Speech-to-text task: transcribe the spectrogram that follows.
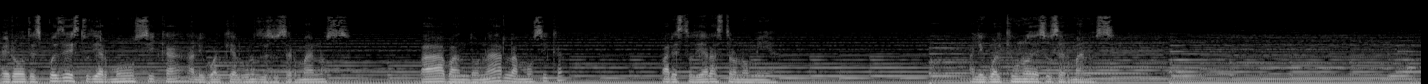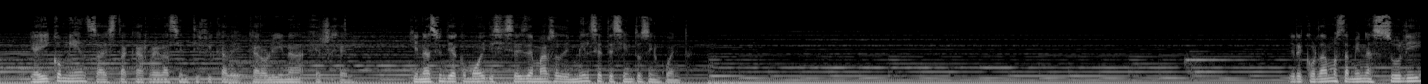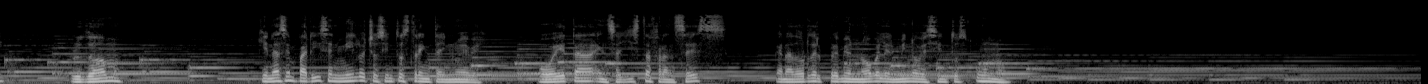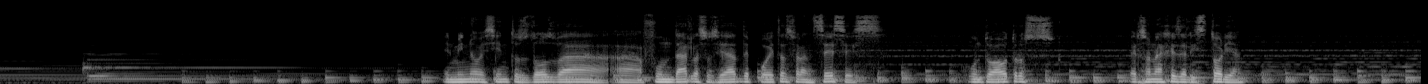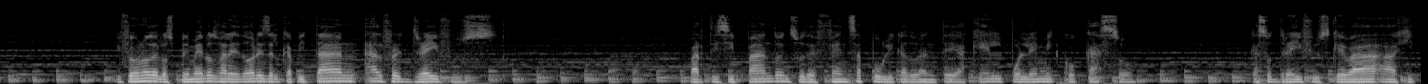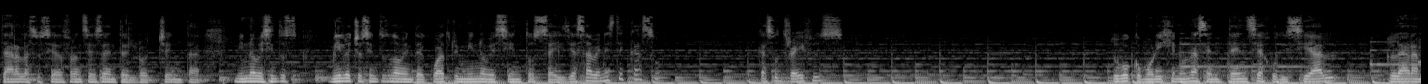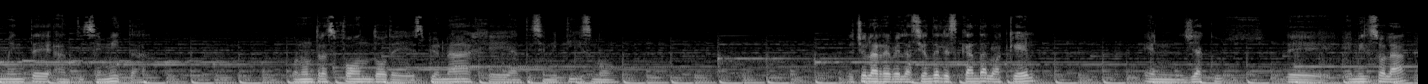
Pero después de estudiar música, al igual que algunos de sus hermanos, va a abandonar la música para estudiar astronomía al igual que uno de sus hermanos. Y ahí comienza esta carrera científica de Carolina Herschel, quien nace un día como hoy, 16 de marzo de 1750. Y recordamos también a Sully Prudhomme, quien nace en París en 1839, poeta, ensayista francés, ganador del Premio Nobel en 1901 En 1902 va a fundar la Sociedad de Poetas Franceses junto a otros personajes de la historia. Y fue uno de los primeros valedores del capitán Alfred Dreyfus, participando en su defensa pública durante aquel polémico caso caso Dreyfus, que va a agitar a la sociedad francesa entre el 80, 1900, 1894 y 1906. Ya saben, este caso, el caso Dreyfus, tuvo como origen una sentencia judicial claramente antisemita, con un trasfondo de espionaje, antisemitismo. De hecho, la revelación del escándalo aquel en Jacques de Emile Solá,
